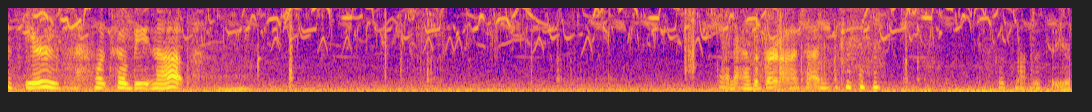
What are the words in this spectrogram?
Its ears look so beaten up. And it has a bird on its head. so it's not just the ears.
